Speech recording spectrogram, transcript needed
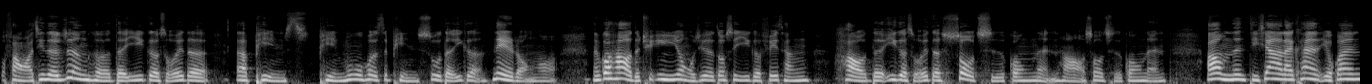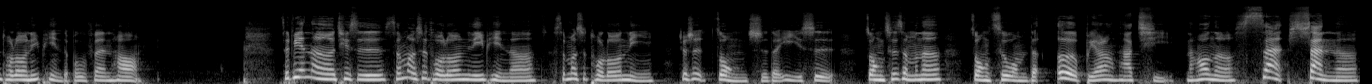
《法华经》的任何的一个所谓的呃品品目或者是品数的一个内容哦，能够好好的去运用，我觉得都是一个非常好的一个所谓的受持功能哈，受持功能。好，我们的底下来看有关陀罗尼品的部分哈。这边呢，其实什么是陀罗尼品呢？什么是陀罗尼？就是总持的意思。总持什么呢？总持我们的恶不要让它起，然后呢善善呢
